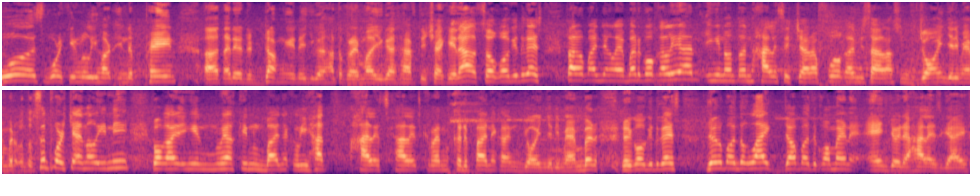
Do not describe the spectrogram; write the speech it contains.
was working really hard in the paint. Uh, tadi ada dunk dia juga satu keren banget. You guys have to check it out. So kalau gitu guys, tanpa panjang lebar, kalau kalian ingin nonton highlight secara full, kalian bisa langsung join jadi member untuk support channel ini. Kalau kalian ingin makin banyak lihat highlight-highlight keren ke depannya, kalian join jadi member. Dan kalau gitu guys, jangan lupa untuk like, jangan lupa untuk komen, enjoy the highlights guys.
